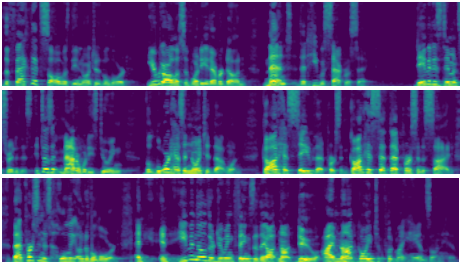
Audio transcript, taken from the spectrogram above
The fact that Saul was the anointed of the Lord, regardless of what he had ever done, meant that he was sacrosanct. David has demonstrated this. It doesn't matter what he's doing. The Lord has anointed that one. God has saved that person. God has set that person aside. That person is wholly under the Lord. And, and even though they're doing things that they ought not do, I'm not going to put my hands on him.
